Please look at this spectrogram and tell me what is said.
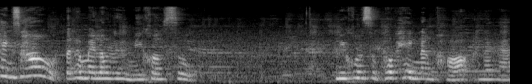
เพลงเศร้า แต่ทำไมเราถึงมีความสุข มีความสุขเพราะเพลงนางเพราะนะคะ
